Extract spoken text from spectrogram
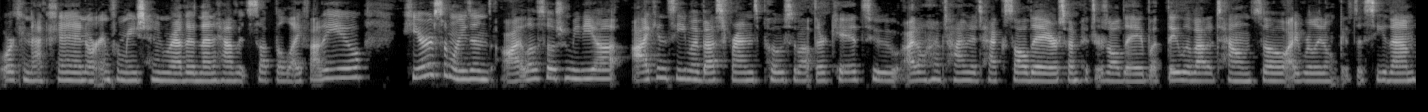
or connection or information rather than have it suck the life out of you. Here are some reasons I love social media. I can see my best friends post about their kids who I don't have time to text all day or send pictures all day, but they live out of town, so I really don't get to see them.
